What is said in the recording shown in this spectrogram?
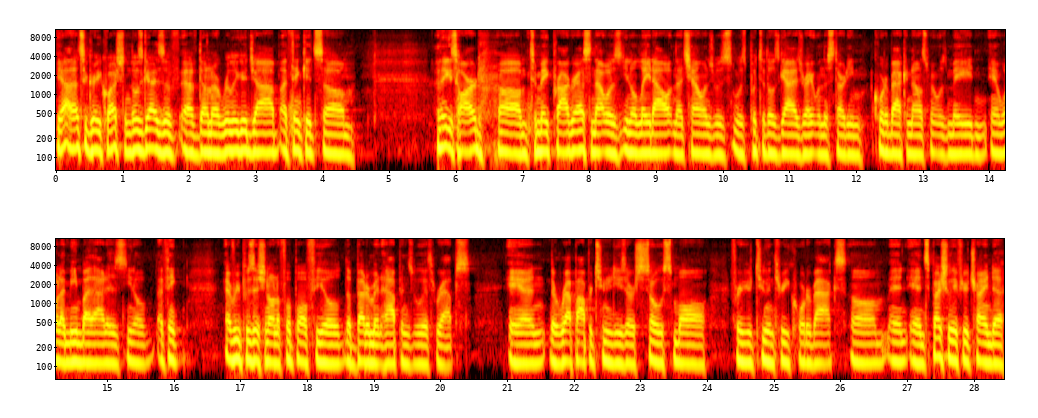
Yeah, that's a great question. Those guys have, have done a really good job. I think it's um, I think it's hard um, to make progress, and that was you know laid out, and that challenge was was put to those guys right when the starting quarterback announcement was made. And, and what I mean by that is, you know, I think every position on a football field, the betterment happens with reps. And the rep opportunities are so small for your two and three quarterbacks. Um, and, and especially if you're trying to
